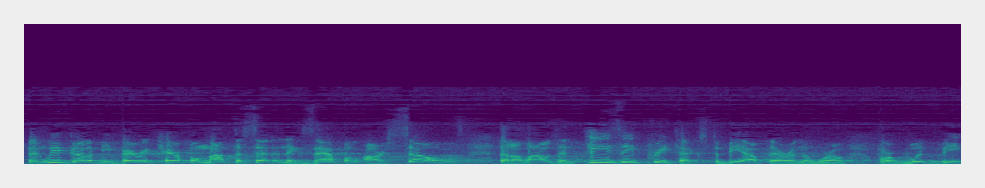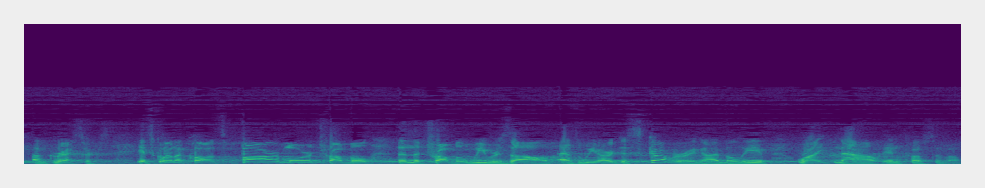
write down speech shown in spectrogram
then we've got to be very careful not to set an example ourselves that allows an easy pretext to be out there in the world for would-be aggressors. It's going to cause far more trouble than the trouble we resolve, as we are discovering, I believe, right now in Kosovo.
